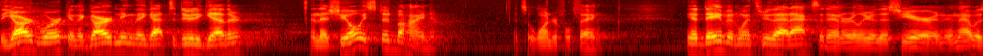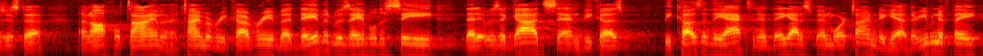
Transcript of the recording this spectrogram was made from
the yard work and the gardening they got to do together and that she always stood behind him. It's a wonderful thing. Yeah, David went through that accident earlier this year, and, and that was just a, an awful time, a time of recovery. But David was able to see that it was a godsend because, because of the accident, they got to spend more time together. Even if they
